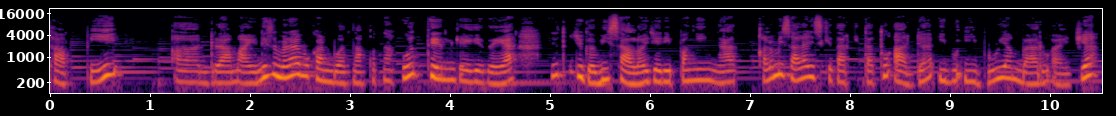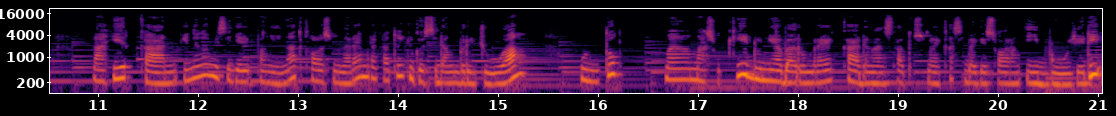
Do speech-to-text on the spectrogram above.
Tapi uh, drama ini sebenarnya bukan buat nakut-nakutin kayak gitu ya. Itu juga bisa loh jadi pengingat. Kalau misalnya di sekitar kita tuh ada ibu-ibu yang baru aja melahirkan, ini tuh bisa jadi pengingat kalau sebenarnya mereka tuh juga sedang berjuang untuk memasuki dunia baru mereka dengan status mereka sebagai seorang ibu. Jadi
